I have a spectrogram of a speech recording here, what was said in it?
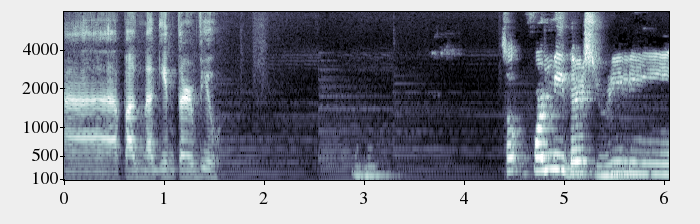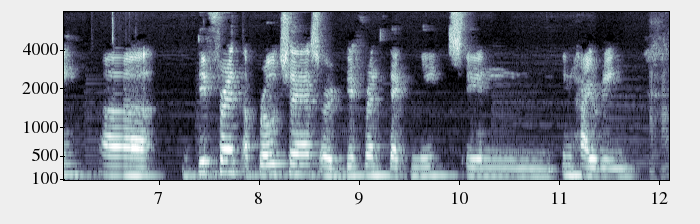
uh, pag nag-interview? Mhm. So for me, there's really uh, different approaches or different techniques in in hiring. Mhm.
